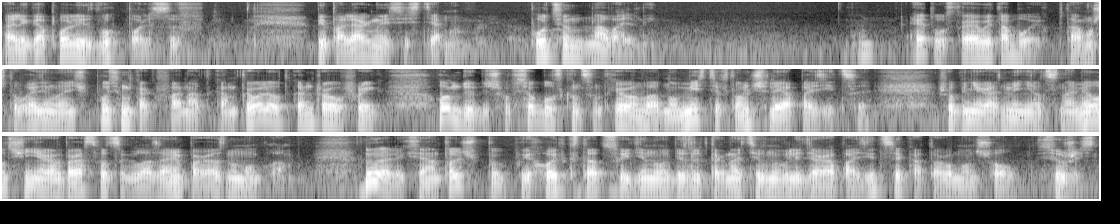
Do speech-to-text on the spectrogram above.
олигополия из двух полюсов. Биполярная система. Путин, Навальный. Это устраивает обоих, потому что Владимир Владимирович Путин, как фанат контроля, вот control freak, он любит, чтобы все было сконцентрировано в одном месте, в том числе и оппозиция, чтобы не размениваться на мелочи, не разбрасываться глазами по разным углам. Ну и Алексей Анатольевич приходит к статусу единого безальтернативного лидера оппозиции, к которому он шел всю жизнь.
